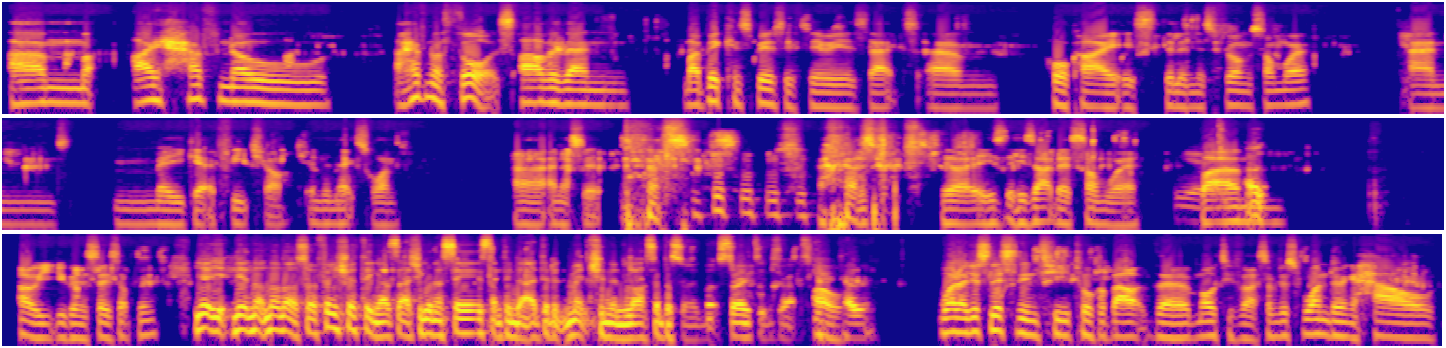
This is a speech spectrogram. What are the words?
Um, I have no, I have no thoughts other than my big conspiracy theory is that um, Hawkeye is still in this film somewhere, and may get a feature in the next one. Uh, and that's it. that's, that's- yeah, he's he's out there somewhere. Yeah. But um, Oh. oh, you're going to say something? Yeah, yeah, yeah, no, no, no. So finish your thing. I was actually going to say something that I didn't mention in the last episode, but sorry to interrupt. Carry- Oh. carry. Well, I'm just listening to you talk about the multiverse. I'm just wondering how,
